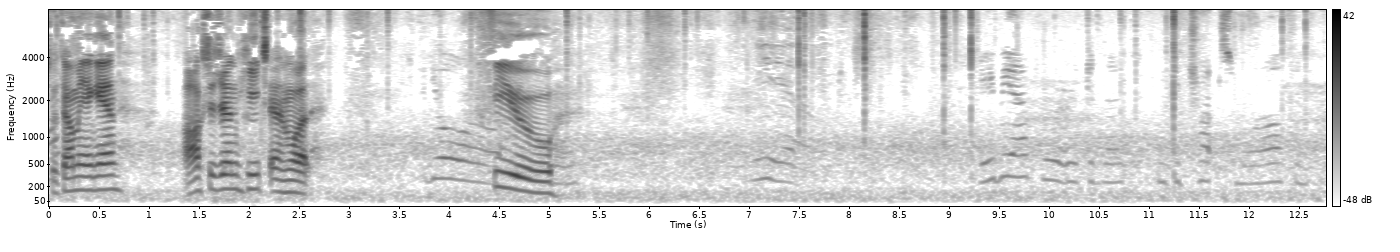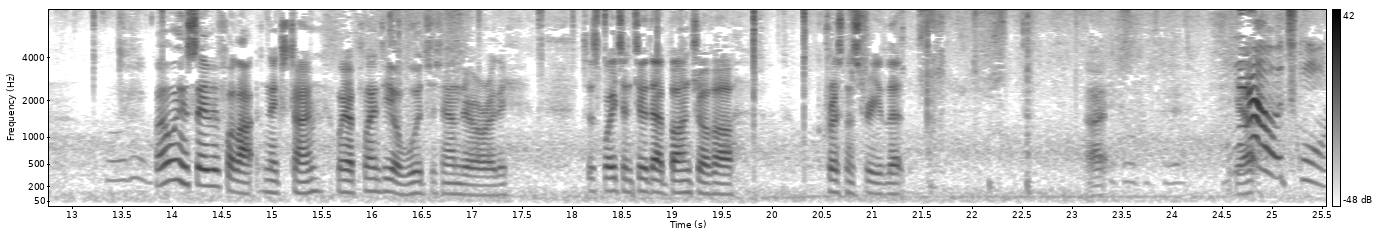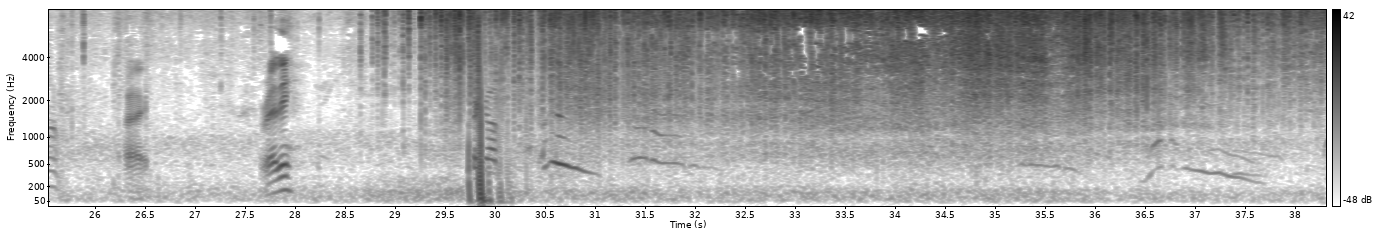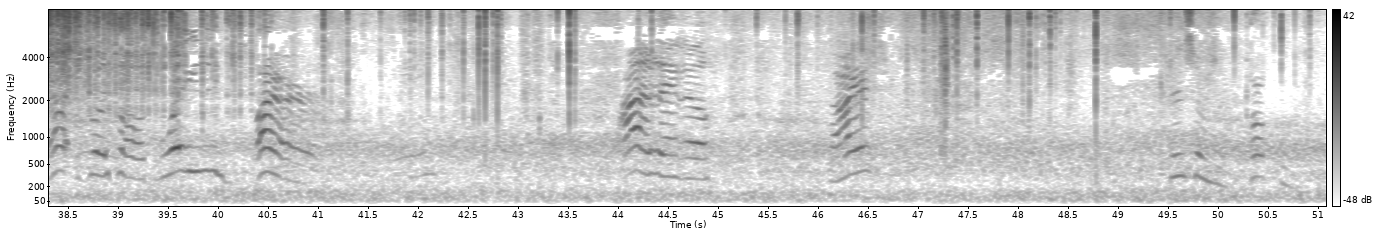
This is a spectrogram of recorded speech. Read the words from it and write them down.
So tell me again. Oxygen, heat, and what? Your Fuel. yeah. Maybe after we could we could chop some more off and throw it in. Well, we can save it for next time. We have plenty of wood down there already. Just wait until that bunch of uh, Christmas tree lit. All right. Yeah. Now it's warm. All right. Ready? That's like a blazing fire. I don't know. Fire? Sounds like popcorn.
